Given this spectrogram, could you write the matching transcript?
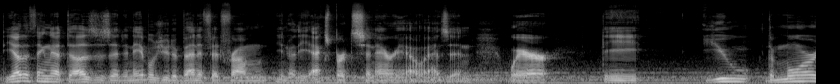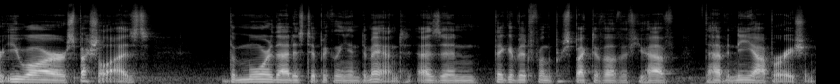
The other thing that does is it enables you to benefit from, you know, the expert scenario as in where the you the more you are specialized, the more that is typically in demand. As in think of it from the perspective of if you have to have a knee operation,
